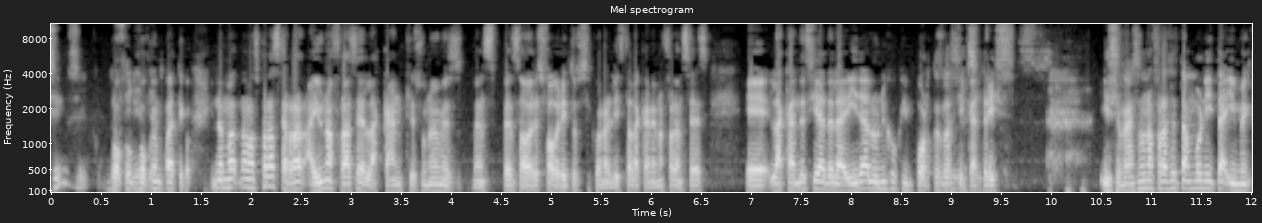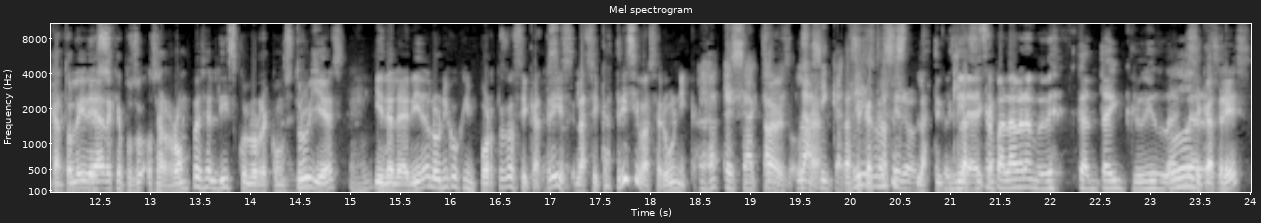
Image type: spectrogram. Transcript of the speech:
sí, sí. Poco, poco empático. Y nada más, nada más para cerrar, hay una frase de Lacan, que es uno de mis mis pensadores favoritos, psicoanalista lacaniano francés. Eh, Lacan decía, de la herida lo único que importa es la cicatriz. Y se me hace una frase tan bonita y me encantó la idea de que, pues, o sea, rompes el disco, lo reconstruyes y de la herida lo único que importa es la cicatriz. La cicatriz iba a ser única. Ajá, exactamente. ¿Sabes? O la, sea, cicatriz la cicatriz, la, Pues la mira, cica- esa palabra me encanta incluirla. Claro, cicatriz.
